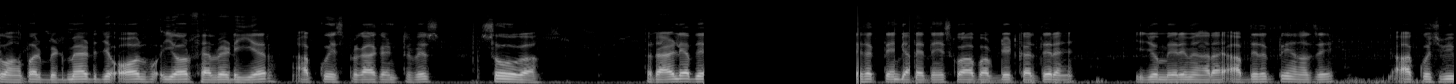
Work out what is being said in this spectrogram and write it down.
तो वहाँ पर बिडमेट जो ऑल योर फेवरेट ईयर आपको इस प्रकार का इंटरफेस शो होगा। तो डायरेक्टली आप देख सकते हैं कहते हैं, इसको आप अपडेट करते रहें। ये जो मेरे में आ रहा है, आप देख सकते हैं यहाँ से, आप कुछ भी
